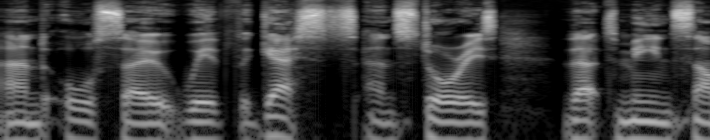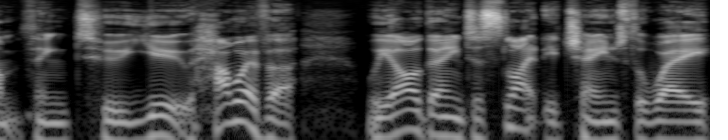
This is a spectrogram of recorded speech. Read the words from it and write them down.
and also with the guests and stories that mean something to you. However, we are going to slightly change the way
